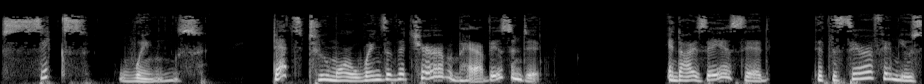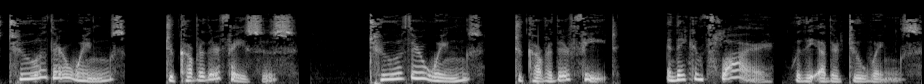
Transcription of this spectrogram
six wings. That's two more wings than the cherubim have, isn't it? And Isaiah said that the seraphim used two of their wings to cover their faces, two of their wings to cover their feet, and they can fly with the other two wings.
